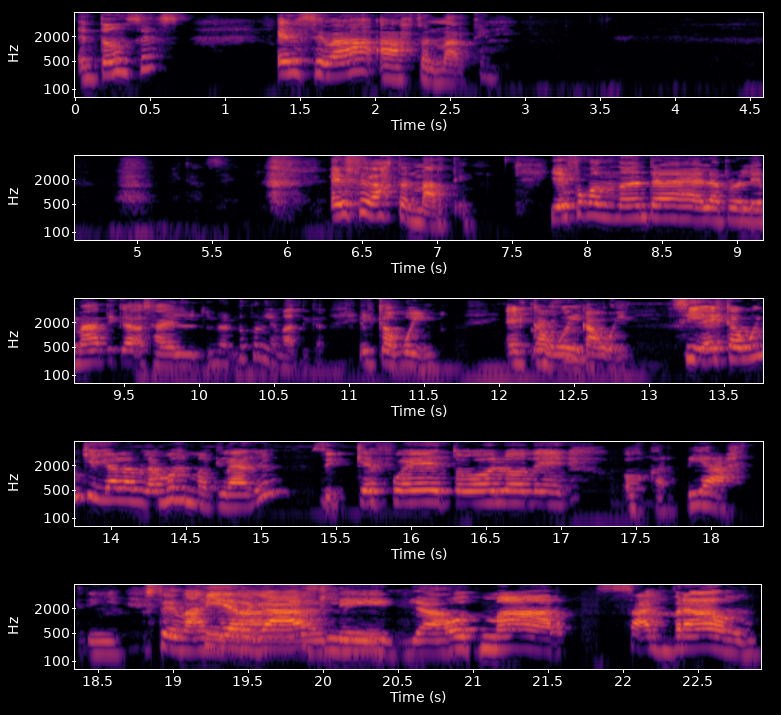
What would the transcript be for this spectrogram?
Entonces, él se va a Aston Martin. Me cansé. Él se va a Aston Martin. Y ahí fue cuando entra la problemática, o sea, el, no, no problemática, el Kawin. El Kawin. Sí, el Kawin que ya lo hablamos en McLaren. Sí. Que fue todo lo de Oscar Piastri, Pierre Gasly, ya. Otmar, Zach Brown.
